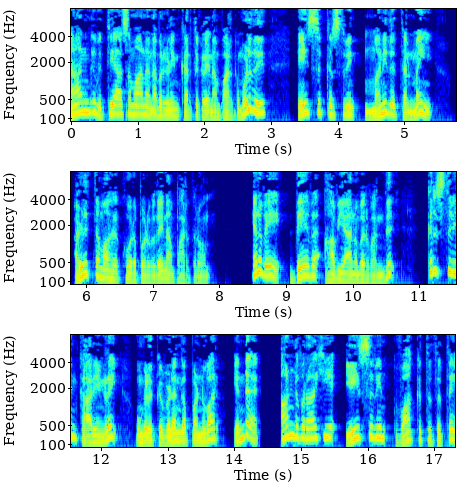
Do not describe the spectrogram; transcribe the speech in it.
நான்கு வித்தியாசமான நபர்களின் கருத்துக்களை நாம் பார்க்கும் பொழுது இயேசு கிறிஸ்துவின் மனிதத்தன்மை அழுத்தமாக கூறப்படுவதை நாம் பார்க்கிறோம். எனவே தேவ ஆவியானவர் வந்து கிறிஸ்துவின் காரியங்களை உங்களுக்கு விளங்க பண்ணுவார் என்ற ஆண்டவராகிய இயேசுவின் வாக்குத்தத்தத்தை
